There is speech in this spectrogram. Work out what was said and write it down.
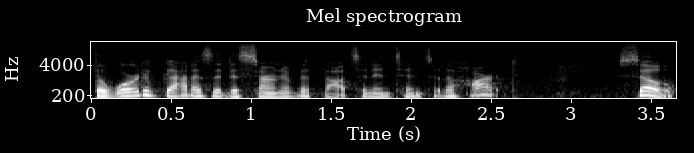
the word of God is a discerner of the thoughts and intents of the heart. So,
